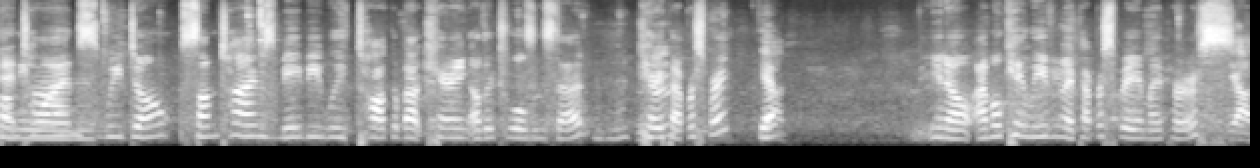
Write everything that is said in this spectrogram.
anyone. sometimes we don't. Sometimes maybe we talk about carrying other tools instead. Carry Mhm. pepper spray. Yeah. You know, I'm okay leaving my pepper spray in my purse. Yeah.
